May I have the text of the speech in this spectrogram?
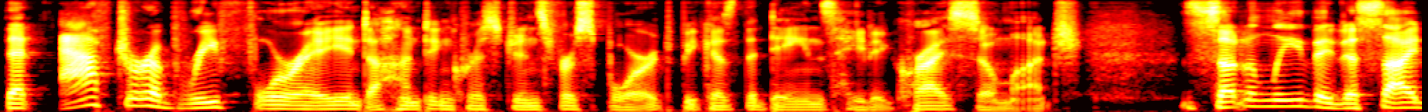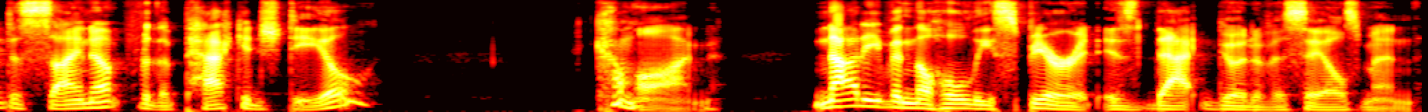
that after a brief foray into hunting Christians for sport because the Danes hated Christ so much, Suddenly they decide to sign up for the package deal? Come on. Not even the Holy Spirit is that good of a salesman.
